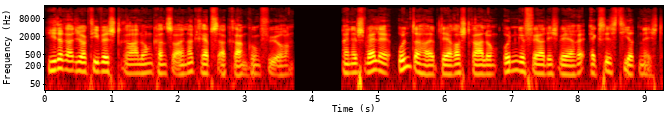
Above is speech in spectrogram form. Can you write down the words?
jede radioaktive Strahlung kann zu einer Krebserkrankung führen. Eine Schwelle unterhalb derer Strahlung ungefährlich wäre, existiert nicht.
